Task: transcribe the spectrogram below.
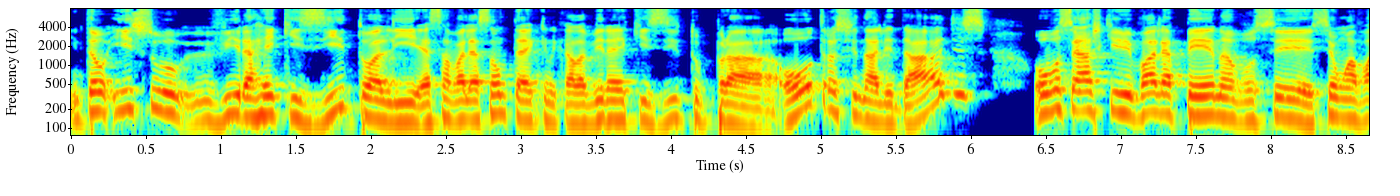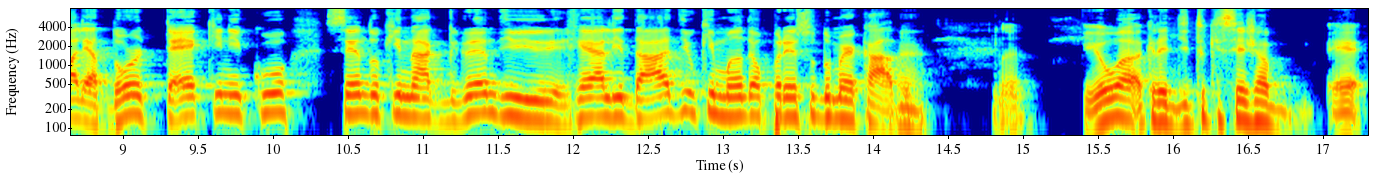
Então, isso vira requisito ali, essa avaliação técnica, ela vira requisito para outras finalidades? Ou você acha que vale a pena você ser um avaliador técnico, sendo que na grande realidade o que manda é o preço do mercado? É. Né? Eu acredito que seja é,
